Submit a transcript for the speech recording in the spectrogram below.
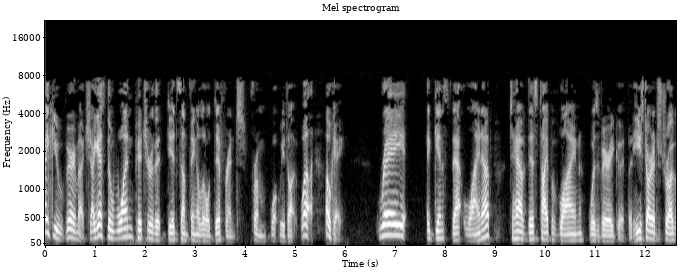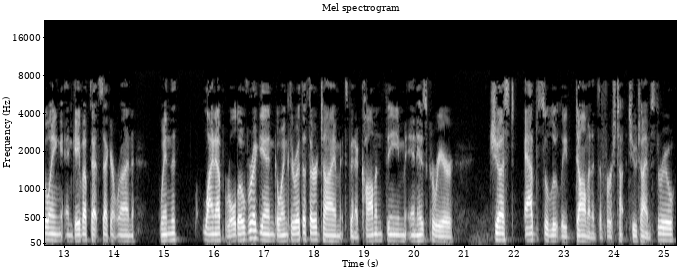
Thank you very much. I guess the one pitcher that did something a little different from what we thought, well, okay. Ray against that lineup to have this type of line was very good, but he started struggling and gave up that second run when the lineup rolled over again, going through it the third time. It's been a common theme in his career. Just absolutely dominant the first t- two times through.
